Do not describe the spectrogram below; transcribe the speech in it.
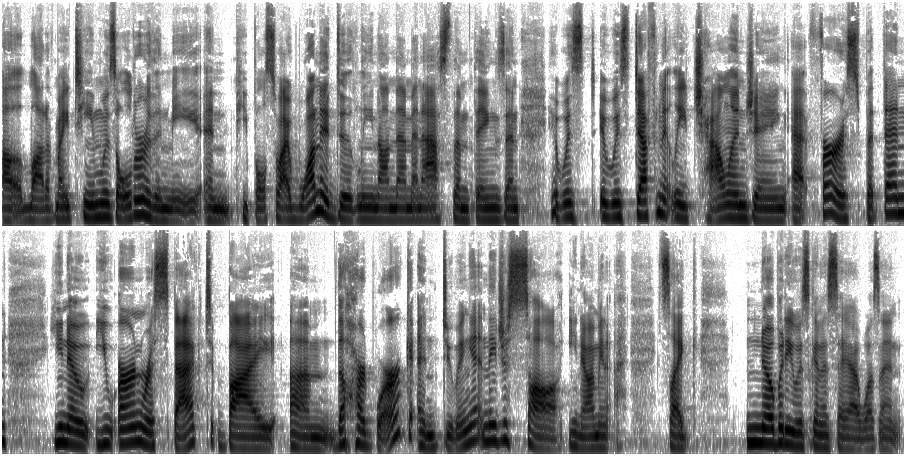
a lot of my team was older than me and people, so I wanted to lean on them and ask them things, and it was it was definitely challenging at first, but then. You know, you earn respect by um, the hard work and doing it, and they just saw. You know, I mean, it's like nobody was going to say I wasn't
